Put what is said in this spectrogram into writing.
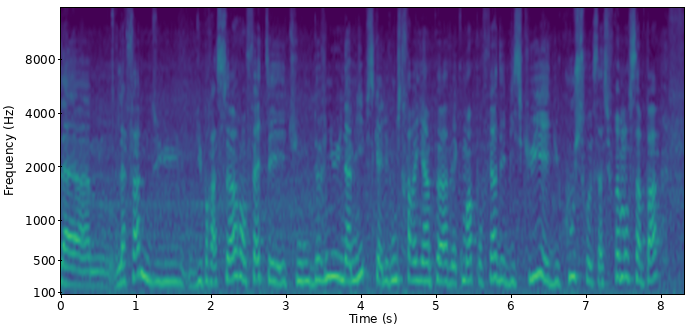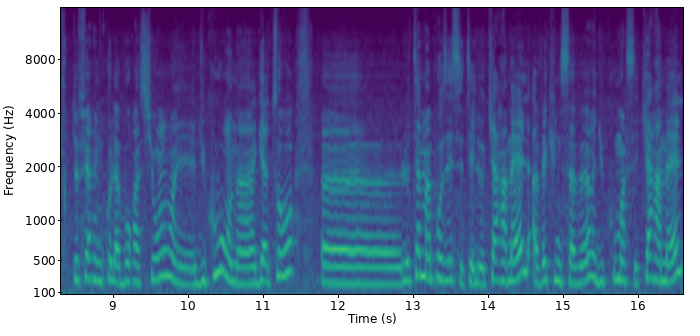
la, femme du, brasseur en fait est devenue une amie puisqu'elle est venue travailler un peu avec moi pour faire des biscuits et du coup je trouve ça vraiment sympa de faire une collaboration et du coup on a un gâteau euh, le thème imposé c'était le caramel avec une saveur et du coup moi c'est caramel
